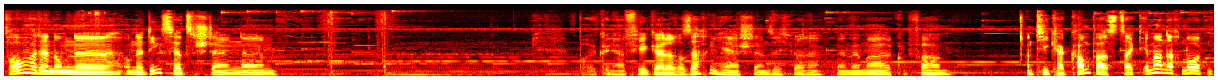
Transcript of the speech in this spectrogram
Brauchen wir denn, um eine, um eine Dings herzustellen? Ähm, boah, wir können ja viel geilere Sachen herstellen, sehe ich gerade, wenn wir mal Kupfer haben. Antiker Kompass zeigt immer nach Norden.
